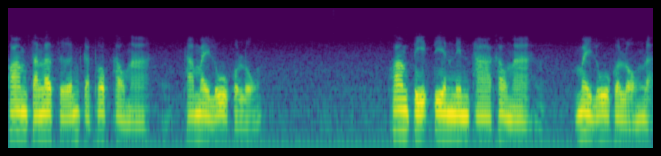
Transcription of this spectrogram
ความสรรเสริญกระทบเข้ามา ถ้าไม่รู้ก็หลง ความติเตียนนินทาเข้ามา ไม่รู้ก็หลงละ่ะ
